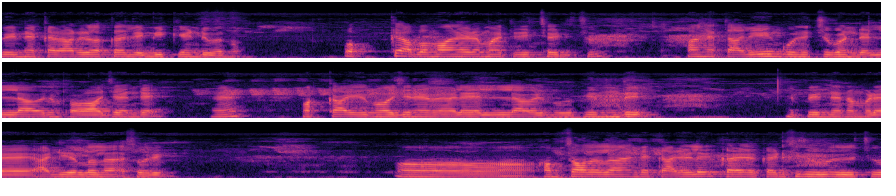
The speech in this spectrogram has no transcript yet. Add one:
പിന്നെ കരാറുകളൊക്കെ ലംഘിക്കേണ്ടി വന്നു. ഒക്കെ അപമാനകരമായി തിരിച്ചടിച്ചു. അങ്ങനെ തലയും കുനിച്ചുകൊണ്ട് എല്ലാവരും പ്രവാചകന്റെ ഏഹ്, മക്ക വിമോചന വേള എല്ലാവരും ഹിന്ദ് പിന്നെ നമ്മുടെ അലിയുള്ള സോറി ഹംസാളിന്റെ കരൾ കടിച്ചു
